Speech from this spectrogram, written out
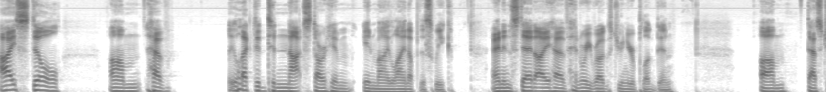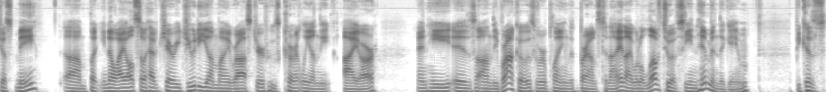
I still um, have elected to not start him in my lineup this week. And instead, I have Henry Ruggs Jr. plugged in. Um, that's just me. Um, but, you know, I also have Jerry Jeudy on my roster, who's currently on the IR. And he is on the Broncos, who are playing the Browns tonight. I would have loved to have seen him in the game because,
